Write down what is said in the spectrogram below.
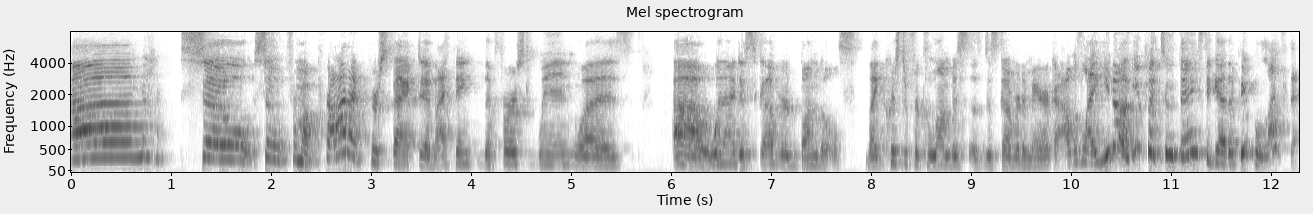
um so so from a product perspective i think the first win was uh, when I discovered bundles, like Christopher Columbus discovered America, I was like, you know, if you put two things together, people like that.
